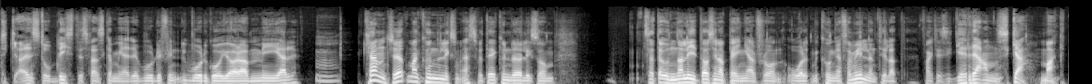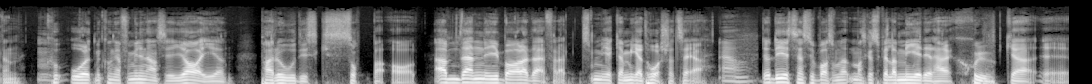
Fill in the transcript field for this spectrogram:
tycker jag är en stor brist i svenska medier. Borde, fin- borde gå att göra mer. Mm. Kanske att man kunde liksom, SVT kunde liksom sätta undan lite av sina pengar från året med kungafamiljen till att faktiskt granska makten. Mm. Året med kungafamiljen anser jag är en parodisk soppa av. Den är ju bara där för att smeka medhårs så att säga. Ja. Det, det känns ju bara som att man ska spela med i det här sjuka eh,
